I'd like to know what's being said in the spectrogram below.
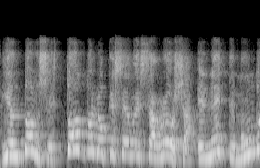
y entonces todo lo que se desarrolla en este mundo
